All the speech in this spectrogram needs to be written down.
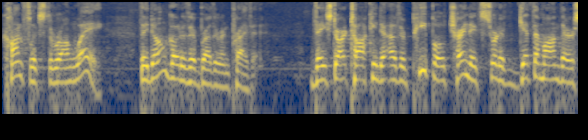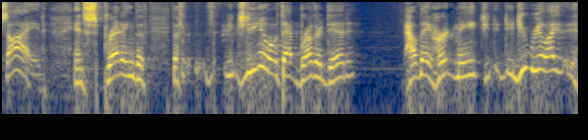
conflicts the wrong way. They don't go to their brother in private. They start talking to other people, trying to sort of get them on their side and spreading the. the, the do you know what that brother did? How they hurt me? Did you realize?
